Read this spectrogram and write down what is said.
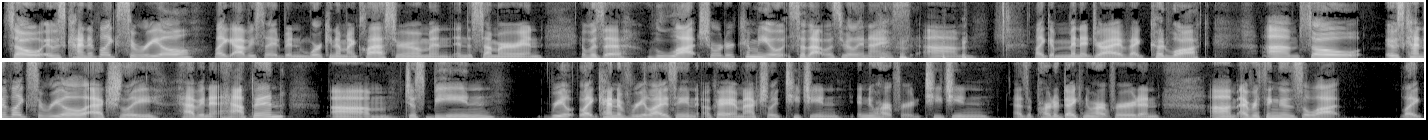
so it was kind of like surreal. Like obviously, I'd been working in my classroom and in the summer, and it was a lot shorter commute, so that was really nice. um, like a minute drive, I could walk. Um, so it was kind of like surreal actually having it happen. Um, just being real like kind of realizing okay i'm actually teaching in new hartford teaching as a part of dike new hartford and um, everything is a lot like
